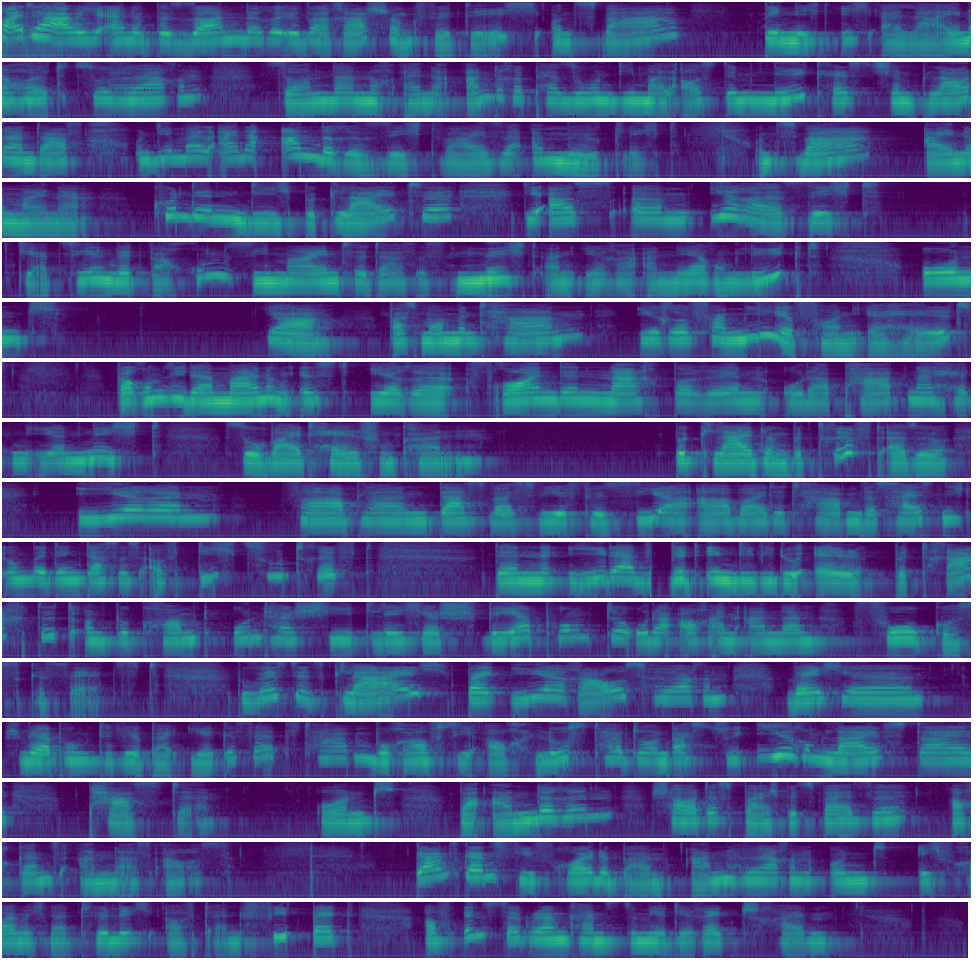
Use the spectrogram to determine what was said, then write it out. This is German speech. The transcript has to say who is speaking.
Speaker 1: Heute habe ich eine besondere Überraschung für dich. Und zwar bin nicht ich alleine heute zu hören, sondern noch eine andere Person, die mal aus dem Nähkästchen plaudern darf und dir mal eine andere Sichtweise ermöglicht. Und zwar eine meiner Kundinnen, die ich begleite, die aus ähm, ihrer Sicht die erzählen wird, warum sie meinte, dass es nicht an ihrer Ernährung liegt und ja, was momentan ihre Familie von ihr hält warum sie der Meinung ist, ihre Freundin, Nachbarin oder Partner hätten ihr nicht so weit helfen können. Begleitung betrifft also ihren Fahrplan, das, was wir für sie erarbeitet haben. Das heißt nicht unbedingt, dass es auf dich zutrifft, denn jeder wird individuell betrachtet und bekommt unterschiedliche Schwerpunkte oder auch einen anderen Fokus gesetzt. Du wirst jetzt gleich bei ihr raushören, welche Schwerpunkte wir bei ihr gesetzt haben, worauf sie auch Lust hatte und was zu ihrem Lifestyle passte. Und bei anderen schaut das beispielsweise auch ganz anders aus. Ganz, ganz viel Freude beim Anhören und ich freue mich natürlich auf dein Feedback. Auf Instagram kannst du mir direkt schreiben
